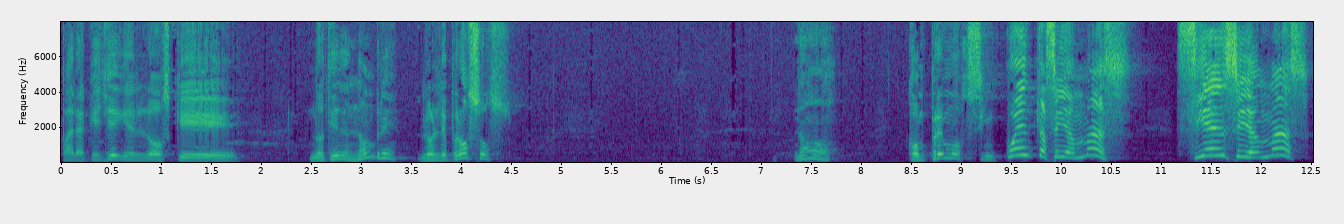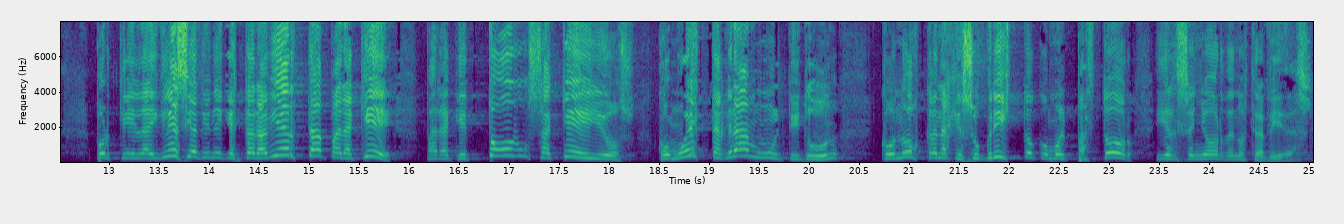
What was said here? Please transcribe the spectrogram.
Para que lleguen los que no tienen nombre, los leprosos. No, compremos 50 sillas más, 100 sillas más, porque la iglesia tiene que estar abierta para qué? Para que todos aquellos, como esta gran multitud, conozcan a Jesucristo como el pastor y el Señor de nuestras vidas.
